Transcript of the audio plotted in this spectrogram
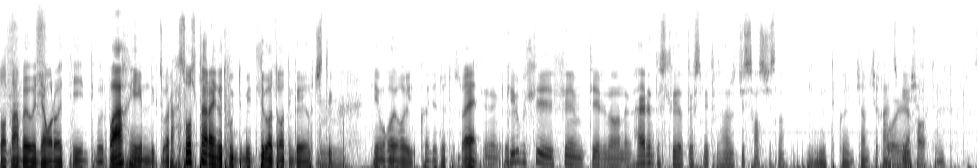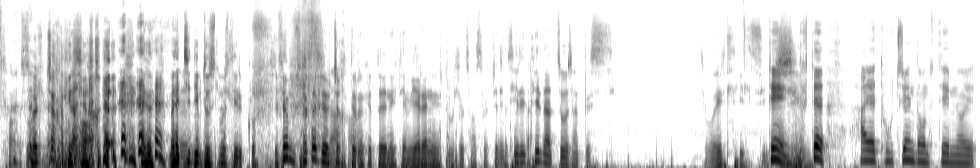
дулаан байвал ямар байдгийг тэгвэл баахан юм нэг зүгээр асуултаараа ингээд хүнд мэдлэг олгоод ингээд явчихдаг. Тийм гой гой контентууд бас байна. Гэр бүлийн FM дээр нөө нэг хайрын төслөг явдаг ус мэд харж сонсч ирсэн үү? Мэдхгүй юм. Чам чи ганц би шүү. сольж яхад яг Мэн чи тийм төсөлмөс хэрэггүй. FM солиод явж байхад ерөнхийдөө нэг тийм ярианы нэвтрүүлэг сонсогч байлаа. Тэр тэр над зүг санагдсан. Зүгээр л хэлсэн. Тийм. Гэхдээ хаяа төвчрийн дунд тийм нөө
